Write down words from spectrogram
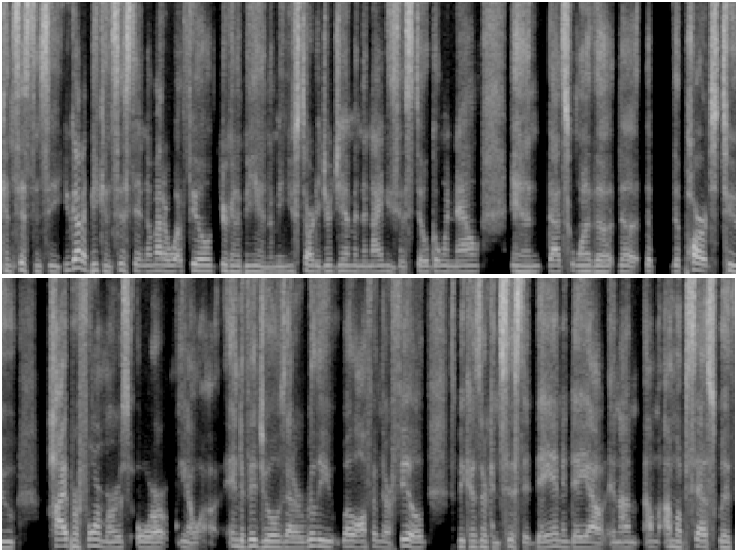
consistency. You got to be consistent no matter what field you're going to be in. I mean, you started your gym in the 90s, it's still going now, and that's one of the the the, the parts to high performers or you know uh, individuals that are really well off in their field because they're consistent day in and day out. And I'm, I'm i'm obsessed with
